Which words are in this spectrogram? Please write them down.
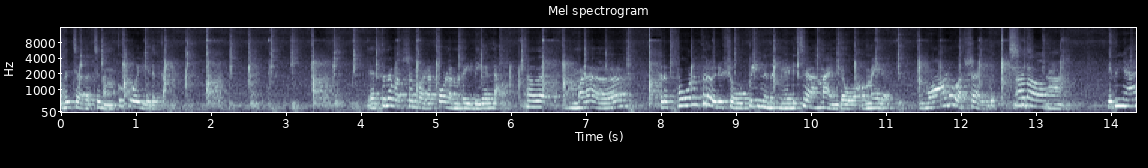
അത് ചതച്ച് നമുക്ക് കോരിയെടുക്കാം. എത്ര വർഷം പഴക്കമുള്ള നമ്മുടെ ഇടികല്ല അതെ. നമ്മൾ തൃപ്പൂണിത്ര ഒരു ഷോപ്പിൽ നിന്ന് ഇത് മേടിച്ചതാണ് എന്റെ ഓർമ്മയിൽ ഒരുപാട് വർഷമായത് ആണോ? ആ. ഇത് ഞാൻ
